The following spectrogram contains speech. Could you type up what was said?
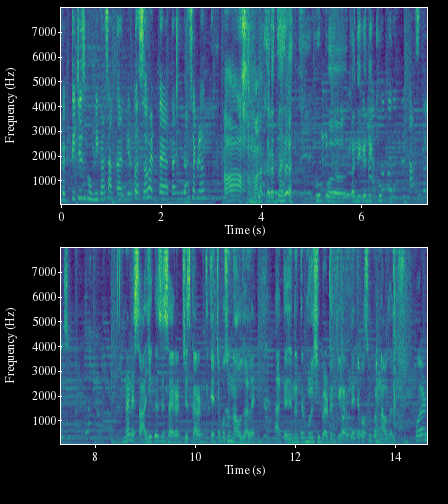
व्यक्तीचीच भूमिका साकारली आहे. कसं वाटतंय आता एवढं सगळं? आ मला खरं तर खूप कधी कधी खूप नाही नाही साहजिकच आहे सैराटचीच कारण की त्याच्यापासून नाव झालं आहे त्याच्यानंतर मुळशी पॅटर्नची कारण त्याच्यापासून पण नाव झालं पण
